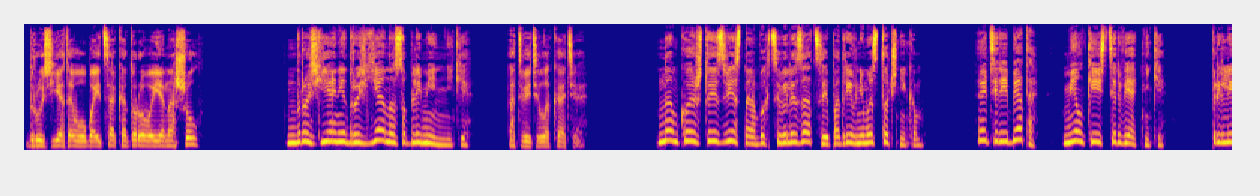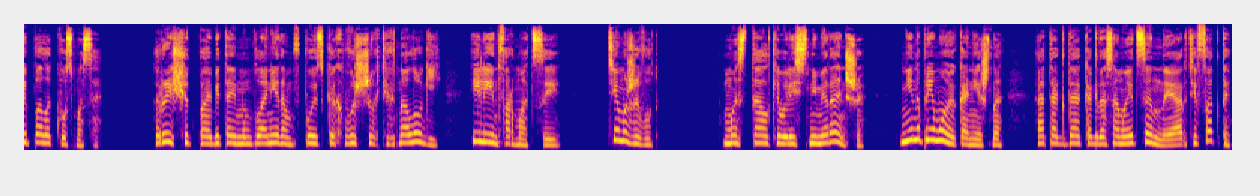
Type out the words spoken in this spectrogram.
«Друзья того бойца, которого я нашел?» «Друзья не друзья, но соплеменники», — ответила Катя. «Нам кое-что известно об их цивилизации по древним источникам. Эти ребята — мелкие стервятники, прилипало космоса. Рыщут по обитаемым планетам в поисках высших технологий или информации. Тем и живут. Мы сталкивались с ними раньше. Не напрямую, конечно, а тогда, когда самые ценные артефакты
